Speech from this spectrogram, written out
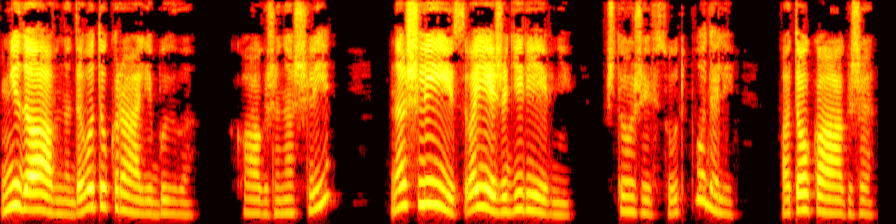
Недавно, да вот украли было. Как же, нашли? Нашли, своей же деревни. Что же, и в суд подали? А то как же!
